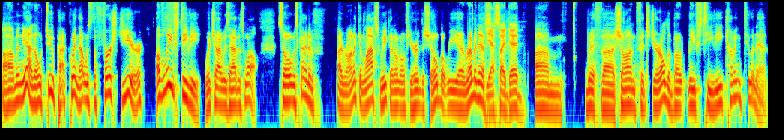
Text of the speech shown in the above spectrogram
Um, and yeah, no, 02, Pat Quinn, that was the first year of Leafs TV, which I was at as well. So it was kind of ironic. And last week, I don't know if you heard the show, but we uh, reminisced. Yes, I did. Um, with uh, Sean Fitzgerald about Leafs TV coming to an end.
